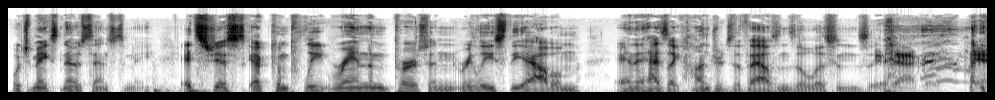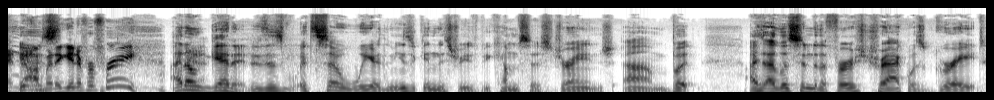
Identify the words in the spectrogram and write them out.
which makes no sense to me. It's just a complete random person released the album and it has like hundreds of thousands of listens. Exactly. Like, And I'm going to get it for free. I don't get it. It is, it's so weird. The music industry has become so strange. Um, but I, I listened to the first track was great,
